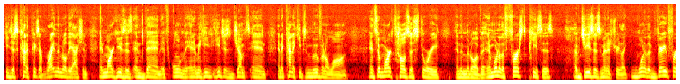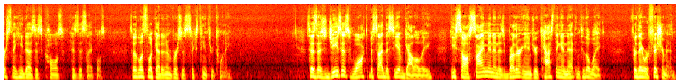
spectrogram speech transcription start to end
He just kind of picks up right in the middle of the action. And Mark uses, and then, if only. And I mean, he, he just jumps in and it kind of keeps moving along. And so Mark tells this story in the middle of it. And one of the first pieces of Jesus' ministry, like one of the very first thing he does is calls his disciples. So let's look at it in verses 16 through 20. It says, As Jesus walked beside the Sea of Galilee, he saw Simon and his brother Andrew casting a net into the lake, for they were fishermen.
